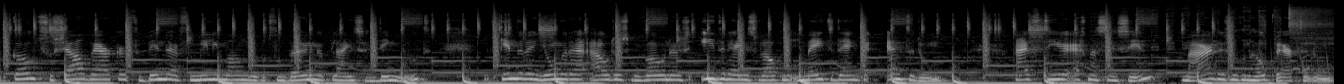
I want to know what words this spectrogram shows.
de coach, sociaal werker, verbinder en familieman die op het Van Beuningenplein zijn ding doet. Met kinderen, jongeren, ouders, bewoners, iedereen is welkom om mee te denken en te doen. Hij heeft het hier echt naar zijn zin, maar er is nog een hoop werk te doen.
